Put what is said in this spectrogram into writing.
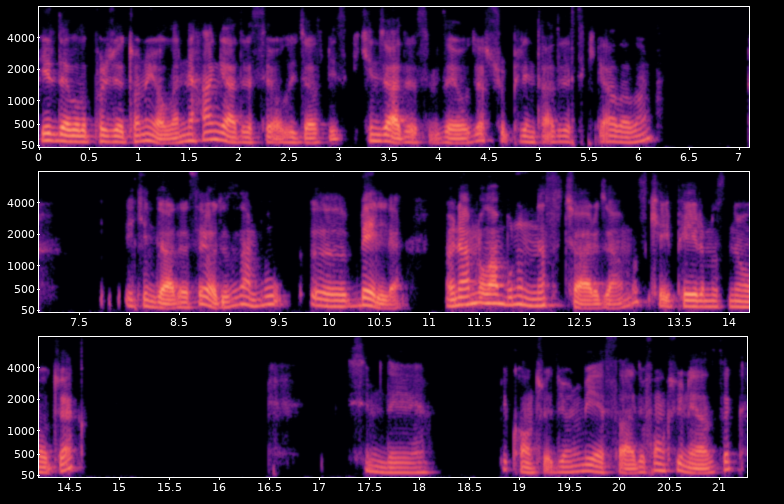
Bir developer jetonu yolla. Ne hangi adrese yollayacağız biz? İkinci adresimize yollayacağız. Şu print adresi 2'yi alalım. İkinci adrese yollayacağız. Zaten bu e, belli. Önemli olan bunu nasıl çağıracağımız. Key pair'ımız ne olacak? Şimdi bir kontrol ediyorum. Bir sade fonksiyonu yazdık.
